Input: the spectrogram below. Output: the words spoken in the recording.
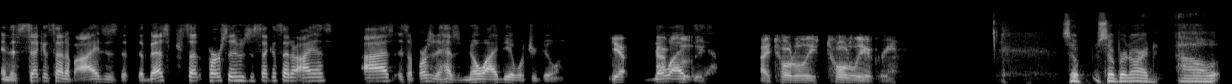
And the second set of eyes is that the best person who's the second set of eyes, eyes is a person that has no idea what you're doing. Yep. No absolutely. idea. I totally, totally agree. So, so Bernard, I'll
